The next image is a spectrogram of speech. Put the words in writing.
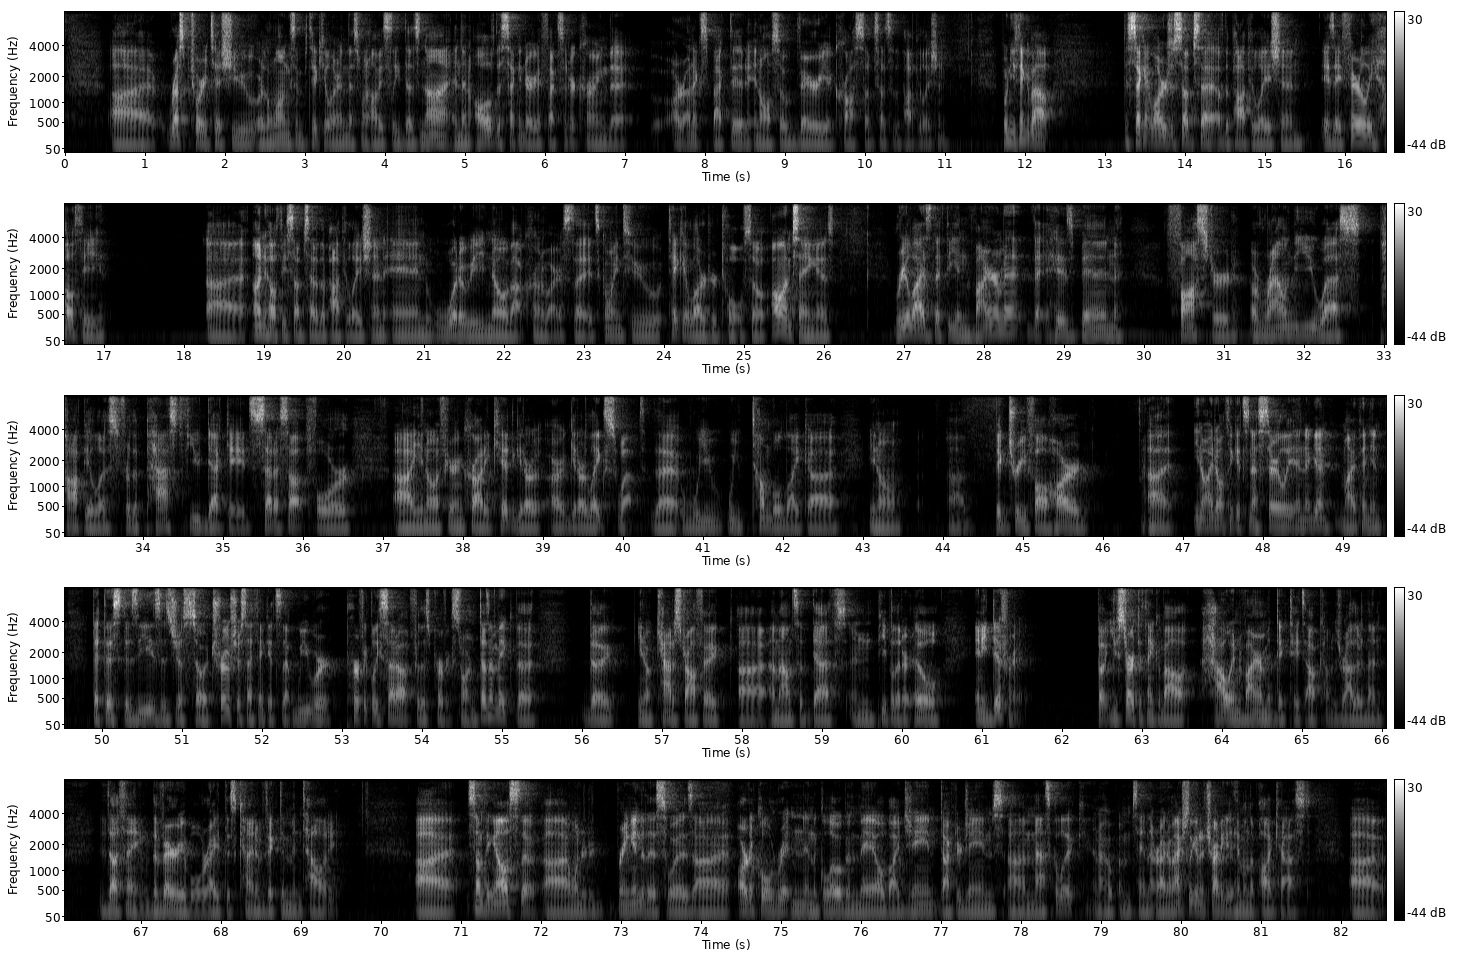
uh, respiratory tissue or the lungs in particular. And this one obviously does not. And then all of the secondary effects that are occurring that are unexpected and also vary across subsets of the population. But when you think about the second largest subset of the population is a fairly healthy uh, unhealthy subset of the population. And what do we know about coronavirus? That it's going to take a larger toll. So, all I'm saying is realize that the environment that has been fostered around the US populace for the past few decades set us up for. Uh, you know, if you're in Karate Kid, get our, our, get our legs swept. That we we tumbled like uh, you know, uh, big tree fall hard. Uh, you know, I don't think it's necessarily, and again, my opinion, that this disease is just so atrocious. I think it's that we were perfectly set up for this perfect storm. Doesn't make the the you know catastrophic uh, amounts of deaths and people that are ill any different, but you start to think about how environment dictates outcomes rather than the thing, the variable, right? This kind of victim mentality. Uh, something else that uh, I wanted to bring into this was an uh, article written in the Globe and Mail by James, Dr. James uh, Maskalyk, and I hope I'm saying that right. I'm actually going to try to get him on the podcast. Uh,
